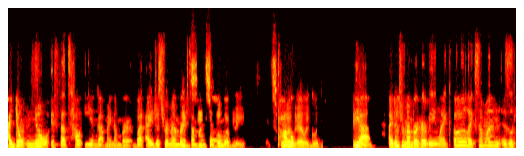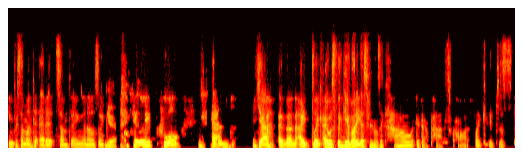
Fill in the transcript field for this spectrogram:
I don't know if that's how Ian got my number, but I just remember It's, someone it's saying probably it's probably Probably. good. it. yeah. I just remember her being like, "Oh, like someone is looking for someone to edit something," and I was like, Yeah. "Okay, cool." and yeah, and then I like I was thinking about it yesterday, and I was like, "How did our paths cross?" Like it just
